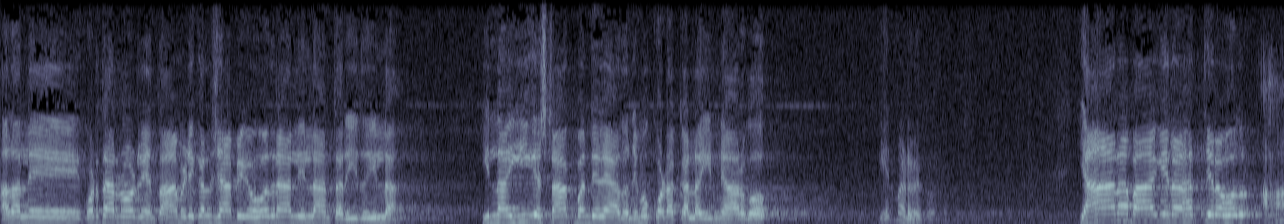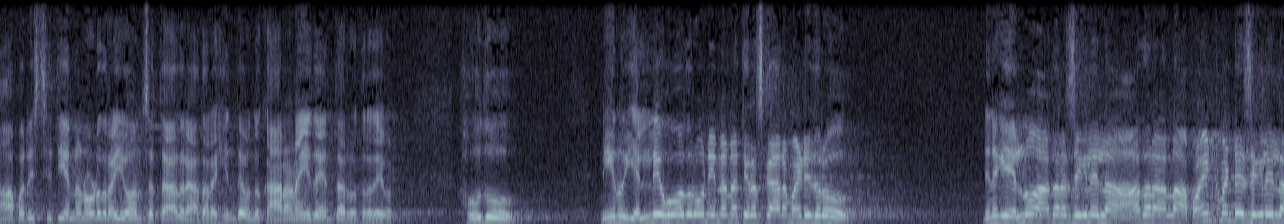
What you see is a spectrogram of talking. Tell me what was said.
ಅದಲ್ಲಿ ಕೊಡ್ತಾರೆ ನೋಡ್ರಿ ಅಂತ. ಆ ಮೆಡಿಕಲ್ ಶಾಪಿಗೆ ಹೋದರೆ ಅಲ್ಲಿ ಇಲ್ಲ ಅಂತಾರೆ. ಇದು ಇಲ್ಲ. ಇಲ್ಲ ಈಗ ಸ್ಟಾಕ್ ಬಂದಿದೆ. ಅದು ನಿಮಗೆ ಕೊಡೋಕ್ಕಲ್ಲ ಇನ್ಯಾರಿಗೋ. ಏನು ಮಾಡಬೇಕು? ಯಾರ ಬಾಗಿಲ ಹತ್ತಿರ ಹೋದ್ರು? ಆ ಪರಿಸ್ಥಿತಿಯನ್ನು ನೋಡಿದ್ರೆ ಅಯ್ಯೋ ಅನ್ಸುತ್ತೆ. ಆದರೆ ಅದರ ಹಿಂದೆ ಒಂದು ಕಾರಣ ಇದೆ ಅಂತ ರುದ್ರದೇವರು. ಹೌದು, ನೀನು ಎಲ್ಲಿ ಹೋದರೂ ನಿನ್ನನ್ನು ತಿರಸ್ಕಾರ ಮಾಡಿದರು. ನಿನಗೆ ಎಲ್ಲೂ ಆಧಾರ ಸಿಗಲಿಲ್ಲ. ಆಧಾರ ಅಲ್ಲ, ಅಪಾಯಿಂಟ್ಮೆಂಟೇ ಸಿಗಲಿಲ್ಲ.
